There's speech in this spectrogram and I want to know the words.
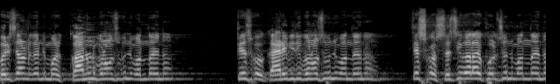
परिचालन गर्ने म कानुन बनाउँछु पनि भन्दैन त्यसको कार्यविधि बनाउँछु पनि भन्दैन त्यसको सचिवालय खोल्छु पनि भन्दैन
